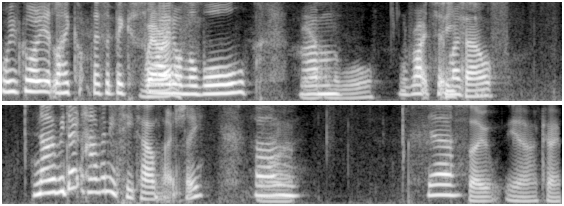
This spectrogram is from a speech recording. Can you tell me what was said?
We've got it like there's a big sign on the wall. Yeah, on the Um, wall. Writes it Tea most. towels? No, we don't have any tea towels actually. Um, Yeah. So, yeah, okay.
